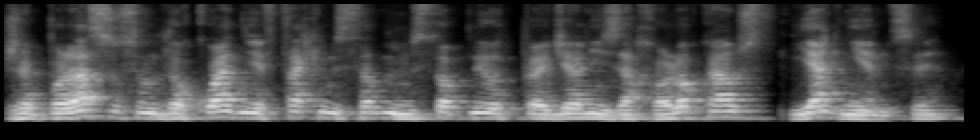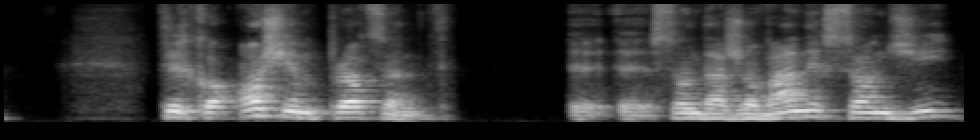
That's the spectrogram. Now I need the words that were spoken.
że Polacy są dokładnie w takim samym stopniu odpowiedzialni za Holokaust jak Niemcy. Tylko 8% y, y, sondażowanych sądzi,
